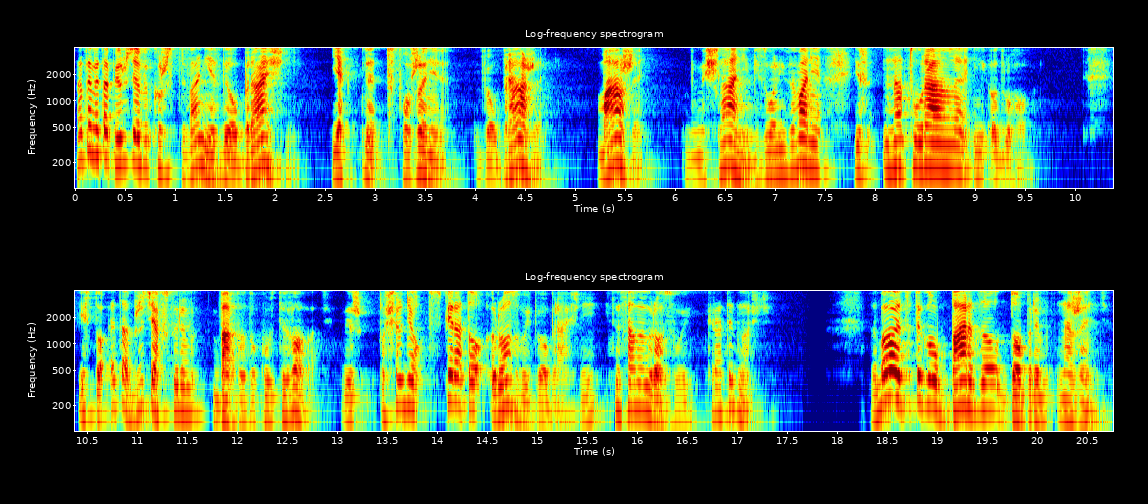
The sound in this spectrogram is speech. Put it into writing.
Na tym etapie życia wykorzystywanie wyobraźni, jak tworzenie wyobrażeń, marzeń, wymyślanie, wizualizowanie jest naturalne i odruchowe. Jest to etap życia, w którym warto to kultywować, gdyż pośrednio wspiera to rozwój wyobraźni i tym samym rozwój kreatywności. Zabawa jest do tego bardzo dobrym narzędziem.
